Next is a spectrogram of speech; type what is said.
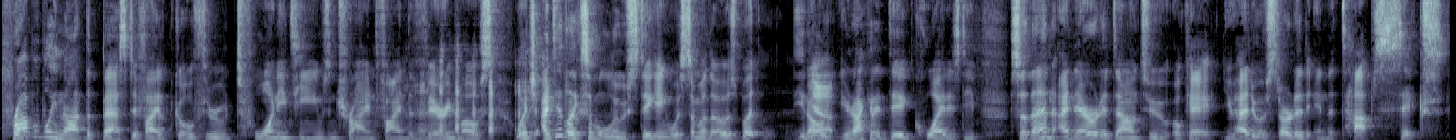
Probably not the best if I go through 20 teams and try and find the very most, which I did like some loose digging with some of those, but you know, Yeah. you're not going to dig quite as deep. So then I narrowed it down to okay, you had to have started in the top six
